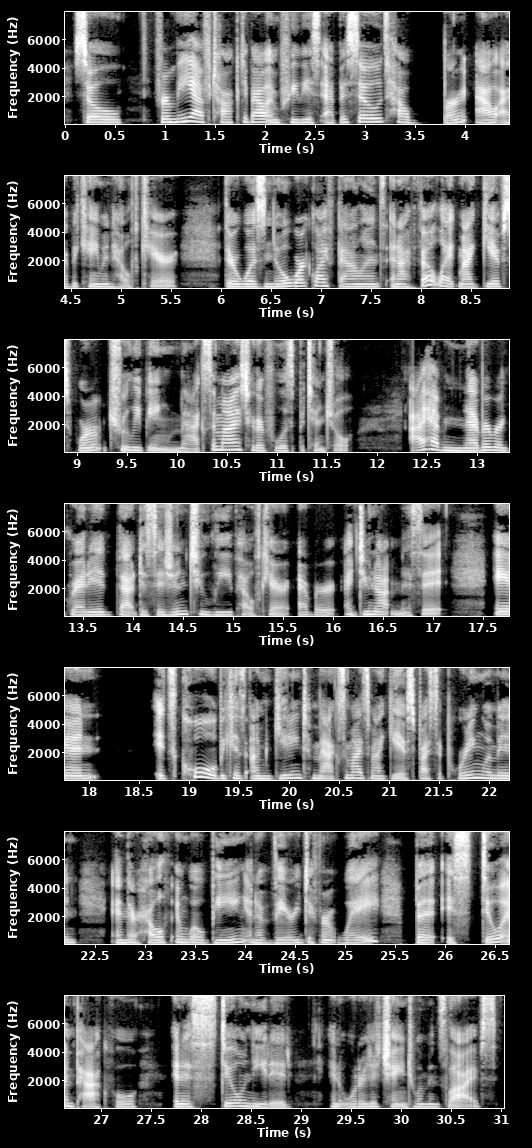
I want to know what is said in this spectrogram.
So for me, I've talked about in previous episodes how burnt out I became in healthcare. There was no work life balance, and I felt like my gifts weren't truly being maximized to their fullest potential. I have never regretted that decision to leave healthcare ever. I do not miss it. And it's cool because I'm getting to maximize my gifts by supporting women and their health and well being in a very different way, but it's still impactful and is still needed in order to change women's lives.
